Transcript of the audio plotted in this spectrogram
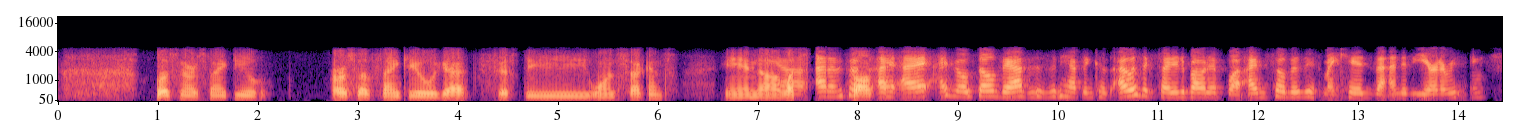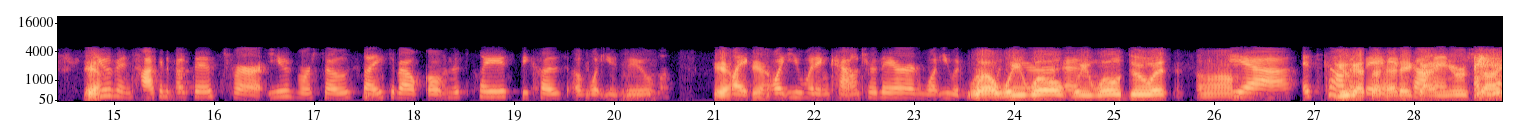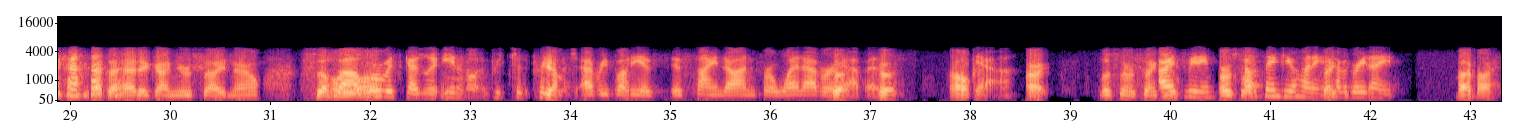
Listeners, thank you. Ursula, thank you. We got 51 seconds. And uh, yeah, let's and I'm so talk- I, I I feel so bad that this isn't happening because I was excited about it, but I'm so busy with my kids, the end of the year and everything. Yeah. You've been talking about this for you were so psyched about going to this place because of what you do, yeah, like yeah. what you would encounter there and what you would work Well, we will and- we will do it. Um yeah, it's coming. you got the headache on your side. you got the headache on your side now. So well, we're um, rescheduling. You know, just pretty Yeah. much everybody is is signed on for whenever good, it happens. Good. Okay. Yeah. All right. Listeners, thank All you. All right, sweetie. Ursula. Oh, thank you, honey. Thank Have you. a great night. Bye bye.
